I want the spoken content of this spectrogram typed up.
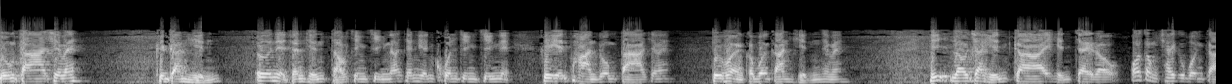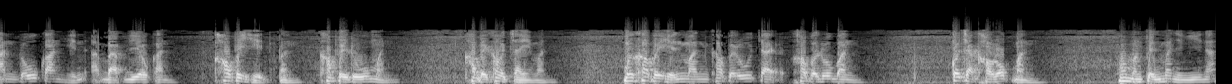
ดวงตาใช่ไหมคือการเห็น เออเนี่ย ฉันเห็นเสาจริง ๆ นะฉันเห็นคนจริง ๆ เนี่ย คือเห็นผ่านดวงตาใช่ไหมโดยผ่านกระบวนการเห็นใช่ไหมนี่เราจะเห็นกายเห็นใจเรา ก็ต้องใช้กระบวนการรู้การเห็นแบบเดียวกัน เข้าไปเห็นมัน เข้าไปรู้มัน เข้าไปเข้าใจมัน เมื่อเข้าไปเห็นมันเข้าไปรู้ใจ เข้าไปรู้มัน ก็จะเคารพมันว่ามันเป็นมันอย่างนี้นะ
